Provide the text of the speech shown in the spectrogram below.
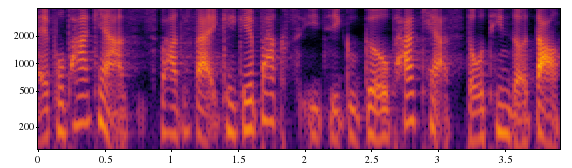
Apple Podcast、Spotify、KKBox 以及 Google Podcast 都听得到，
